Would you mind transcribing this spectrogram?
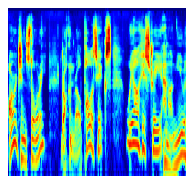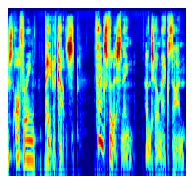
Origin Story, Rock and Roll Politics, We Are History, and our newest offering, Paper Cuts. Thanks for listening. Until next time.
